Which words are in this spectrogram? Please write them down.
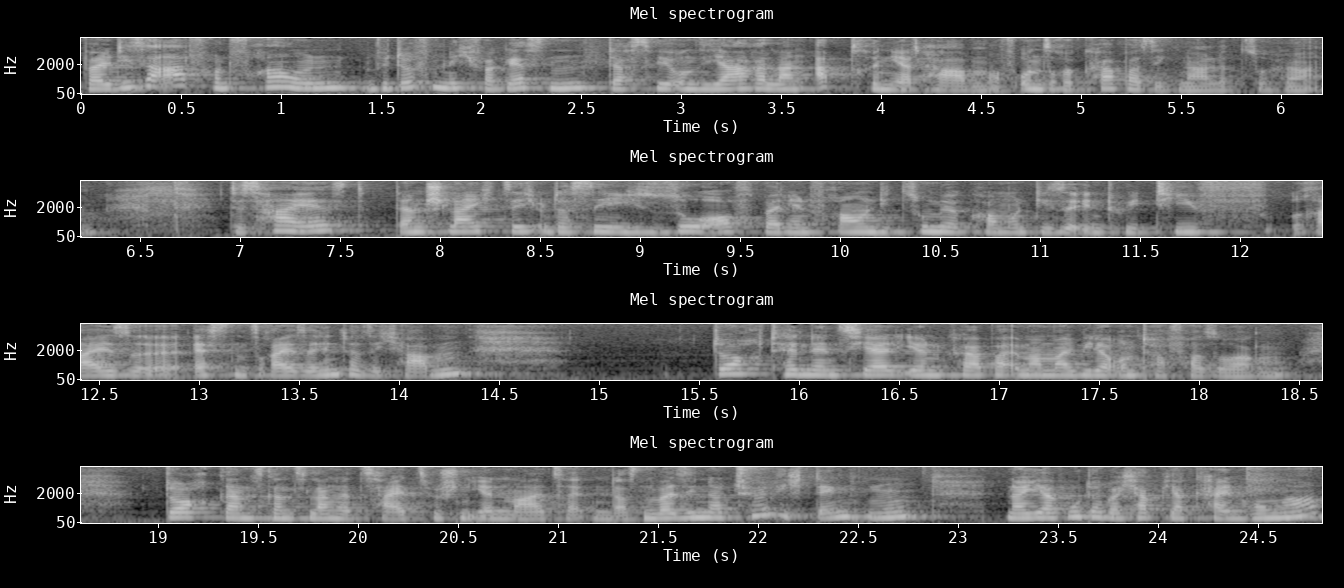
weil diese Art von Frauen, wir dürfen nicht vergessen, dass wir uns jahrelang abtrainiert haben, auf unsere Körpersignale zu hören. Das heißt, dann schleicht sich, und das sehe ich so oft bei den Frauen, die zu mir kommen und diese Intuitivreise, Essensreise hinter sich haben, doch tendenziell ihren Körper immer mal wieder unterversorgen. Doch ganz, ganz lange Zeit zwischen ihren Mahlzeiten lassen, weil sie natürlich denken, na ja gut, aber ich habe ja keinen Hunger.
